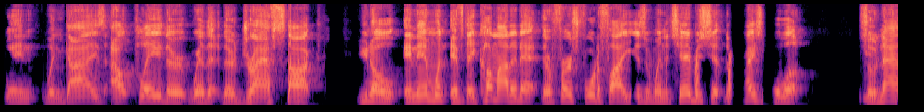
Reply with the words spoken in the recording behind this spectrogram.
when when guys outplay their where their, their draft stock, you know, and then when if they come out of that their first four to five years and win the championship, the price go up. So yeah. now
